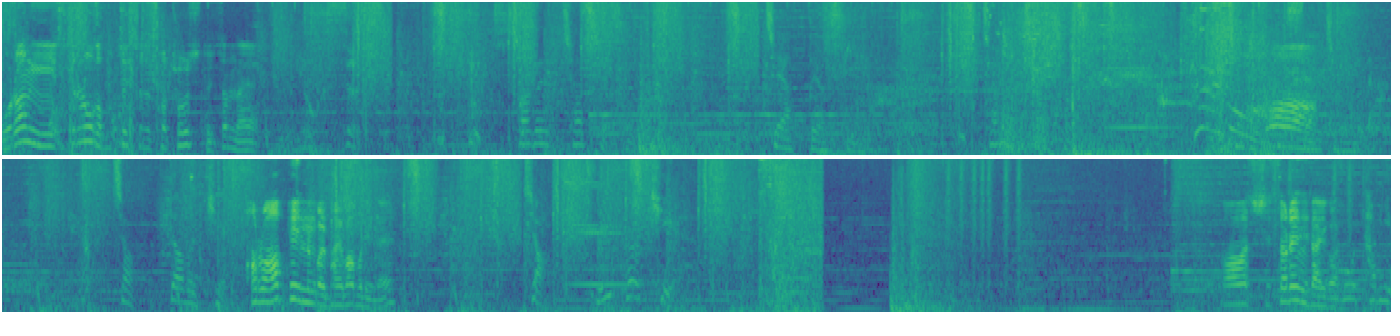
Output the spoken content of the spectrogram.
모랑이 슬로우가 붙어있어서 더 좋을 수도 있었네 적을 처치했습니다. 제압되었습니다. 적을 처치했습니다. 와 중입니다. 적 더블킬, 바로 앞에 있는 걸 밟아버리네 적 트리플킬. 아 실서렌이다 이건 포탑이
